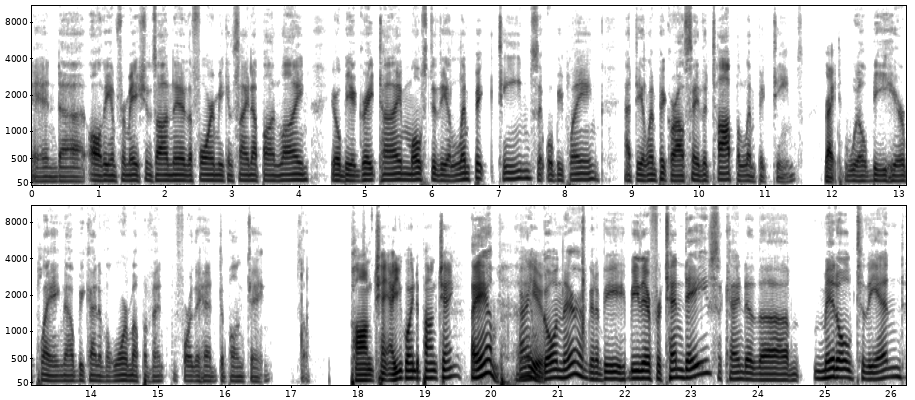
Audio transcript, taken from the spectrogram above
and uh, all the information's on there. The form you can sign up online. It'll be a great time. Most of the Olympic teams that will be playing at the Olympic, or I'll say the top Olympic teams, Right. will be here playing. That'll be kind of a warm up event before they head to Pyeongchang. So Pong Chang. Are you going to Pong Chang? I am. Are I am you? going there? I'm going to be be there for ten days, kind of the middle to the end,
